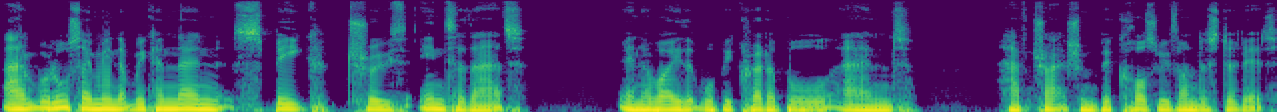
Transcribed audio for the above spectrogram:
And will also mean that we can then speak truth into that in a way that will be credible and have traction because we've understood it.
